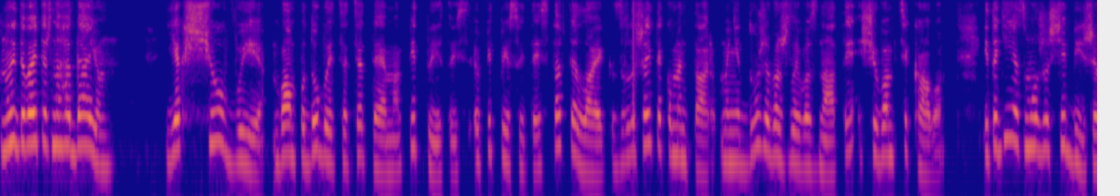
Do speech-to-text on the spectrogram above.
Ну і давайте ж нагадаю, якщо ви, вам подобається ця тема, підписуйтесь, е, підписуйтесь, ставте лайк, залишайте коментар. Мені дуже важливо знати, що вам цікаво. І тоді я зможу ще більше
